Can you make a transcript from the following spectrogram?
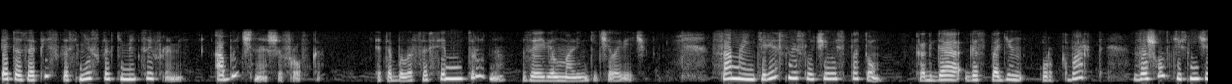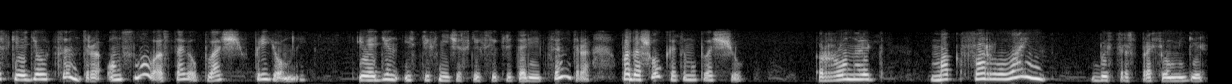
Это записка с несколькими цифрами. Обычная шифровка. Это было совсем нетрудно, заявил маленький человечек. Самое интересное случилось потом. Когда господин Уркварт зашел в технический отдел центра, он снова оставил плащ в приемной. И один из технических секретарей центра подошел к этому плащу. «Рональд Макфарлайн?» — быстро спросил Мигель.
